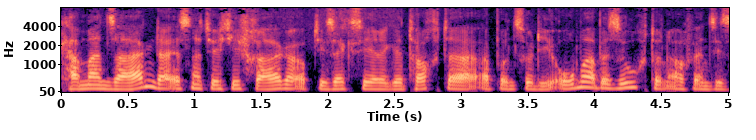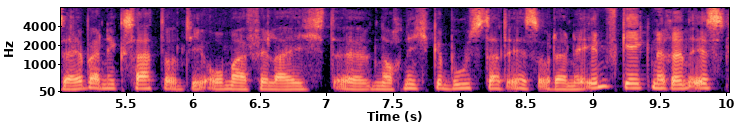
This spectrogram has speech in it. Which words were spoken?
Kann man sagen, da ist natürlich die Frage, ob die sechsjährige Tochter ab und zu die Oma besucht und auch wenn sie selber nichts hat und die Oma vielleicht äh, noch nicht geboostert ist oder eine Impfgegnerin ist,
